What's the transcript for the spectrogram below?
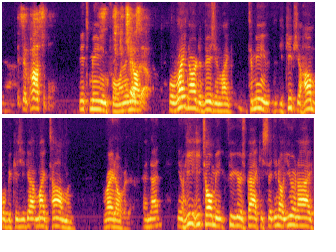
Yeah. It's impossible. It's meaningful. and you know, well, right in our division, like to me, it keeps you humble because you got Mike Tomlin right over there. And that you know, he he told me a few years back. He said, you know, you and I,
